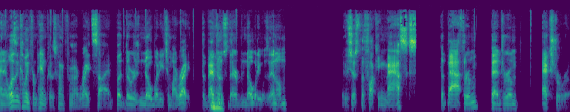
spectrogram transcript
And it wasn't coming from him because it was coming from my right side but there was nobody to my right. The bedrooms were there but nobody was in them it was just the fucking masks the bathroom bedroom extra room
